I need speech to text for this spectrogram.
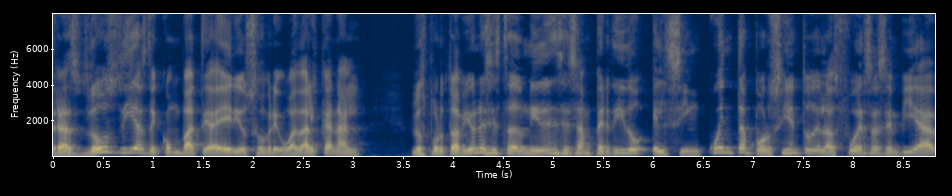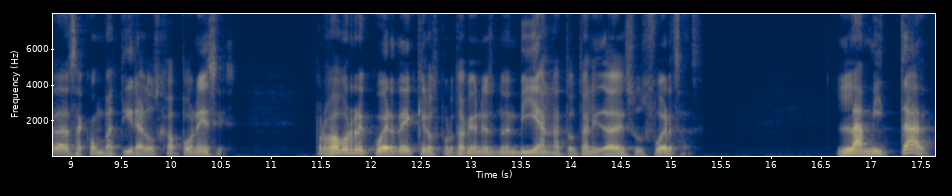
tras dos días de combate aéreo sobre Guadalcanal, los portaaviones estadounidenses han perdido el 50% de las fuerzas enviadas a combatir a los japoneses. Por favor recuerde que los portaaviones no envían la totalidad de sus fuerzas. La mitad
